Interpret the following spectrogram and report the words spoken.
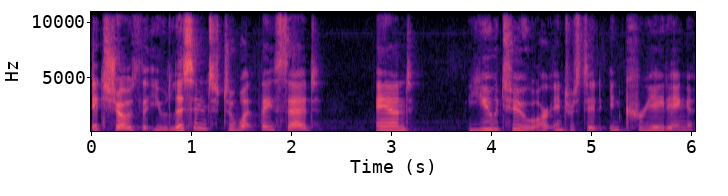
It shows that you listened to what they said and you too are interested in creating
